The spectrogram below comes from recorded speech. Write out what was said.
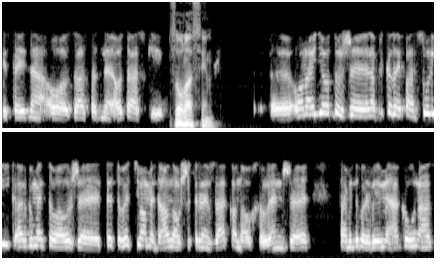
keď sa jedná o zásadné otázky. Súhlasím. Eh, ono ide o to, že napríklad aj pán Sulík argumentoval, že tieto veci máme dávno ošetrené v zákonoch, lenže sami dobre vieme, ako u nás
